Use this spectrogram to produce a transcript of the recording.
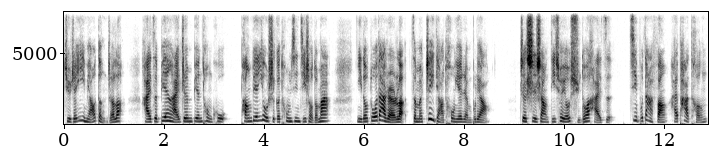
举着疫苗等着了，孩子边挨针边痛哭。旁边又是个痛心疾首的妈，你都多大人了，怎么这点痛也忍不了？这世上的确有许多孩子，既不大方还怕疼，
